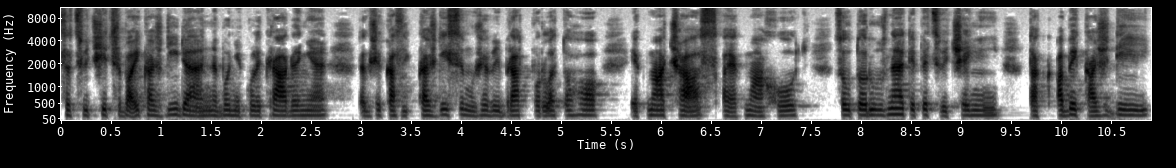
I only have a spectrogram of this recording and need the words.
se cvičí třeba i každý den nebo několikrát denně, takže každý si může vybrat podle toho, jak má čas a jak má chuť. Jsou to různé typy cvičení, tak aby každý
